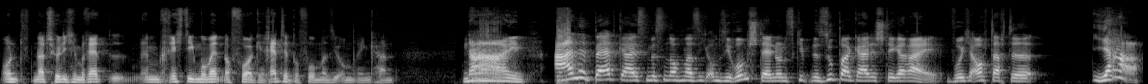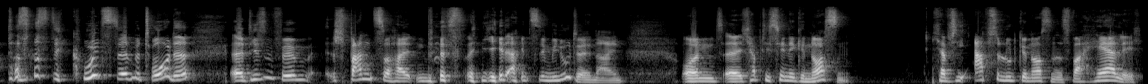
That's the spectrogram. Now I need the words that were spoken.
Und natürlich im, im richtigen Moment noch vorher gerettet, bevor man sie umbringen kann. Nein, alle Bad Guys müssen noch mal sich um sie rumstellen und es gibt eine super geile Schlägerei, wo ich auch dachte, ja, das ist die coolste Methode, äh, diesen Film spannend zu halten bis in jede einzelne Minute hinein. Und äh, ich habe die Szene genossen. Ich habe sie absolut genossen. Es war herrlich.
